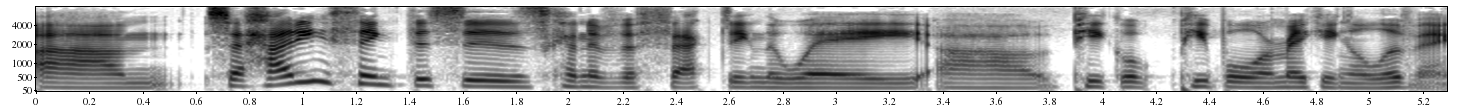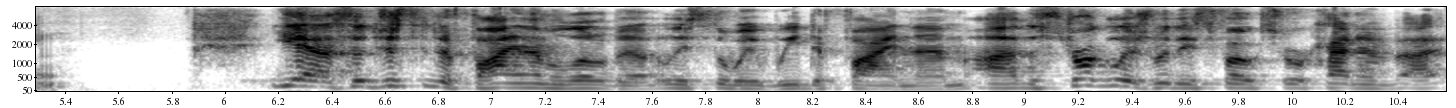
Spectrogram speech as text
Um, so, how do you think this is kind of affecting the way uh, people people are making a living? Yeah, so just to define them a little bit, at least the way we define them, uh, the strugglers were these folks who are kind of uh,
